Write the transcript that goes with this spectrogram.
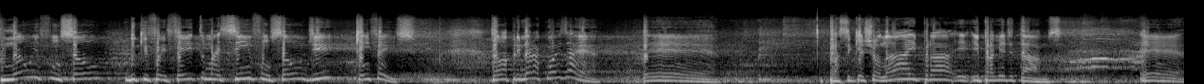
não em função do que foi feito, mas sim em função de quem fez. Então a primeira coisa é, é para se questionar e para e, e meditarmos. É,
